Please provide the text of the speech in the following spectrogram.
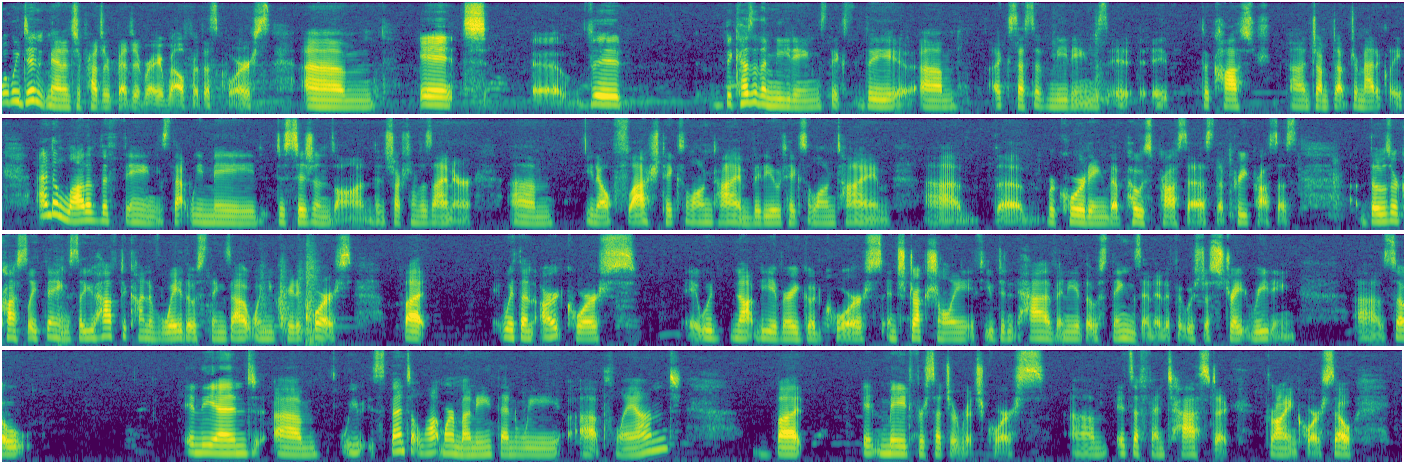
well, we didn't manage the project budget very well for this course. Um, it uh, the because of the meetings, the, the um, excessive meetings, it, it, the cost uh, jumped up dramatically, and a lot of the things that we made decisions on, the instructional designer. Um, you know, Flash takes a long time, video takes a long time, uh, the recording, the post process, the pre process those are costly things. So you have to kind of weigh those things out when you create a course. But with an art course, it would not be a very good course instructionally if you didn't have any of those things in it, if it was just straight reading. Uh, so in the end, um, we spent a lot more money than we uh, planned, but it made for such a rich course. Um, it's a fantastic drawing course. So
